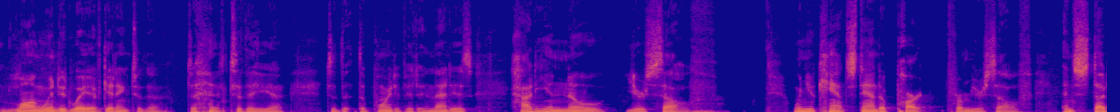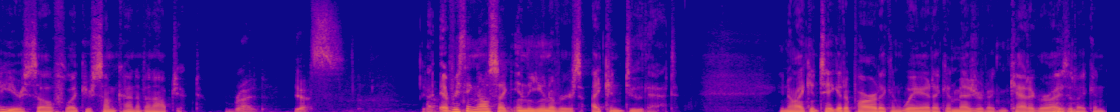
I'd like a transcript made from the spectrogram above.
long-winded way of getting to the to, to the uh, to the, the point of it, and that is, how do you know yourself when you can't stand apart from yourself and study yourself like you're some kind of an object? Right. Yes. Yeah. Everything else, like in the universe, I can do that you know, I can take it apart, I can weigh it, I can measure it, I can categorize mm-hmm. it, I can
